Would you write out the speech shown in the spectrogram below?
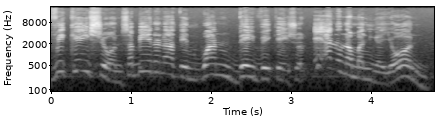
vacation, sabihin na natin one day vacation, eh ano naman ngayon?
